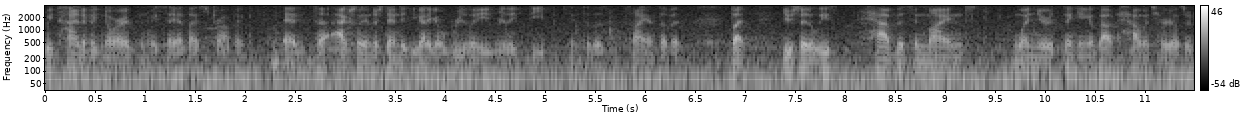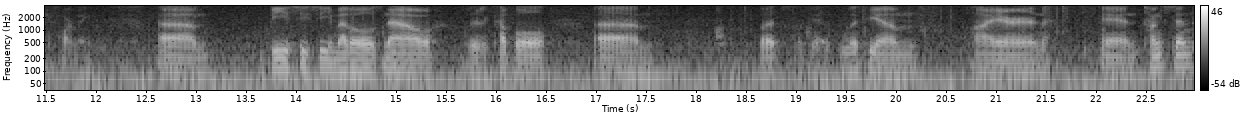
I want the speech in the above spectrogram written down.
we kind of ignore it and we say it's isotropic. And to actually understand it, you got to go really, really deep into the science of it. But you should at least have this in mind when you're thinking about how materials are deforming. Um, BCC metals now, there's a couple. Um, let's look at lithium, iron, and tungsten.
